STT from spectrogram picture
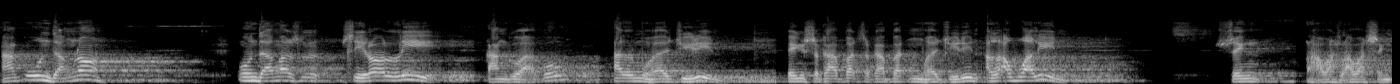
Aku undangno undang sira li kanggo aku al-muhajirin ing sekabat-sekabat muhajirin al awalin sing lawas-lawas sing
